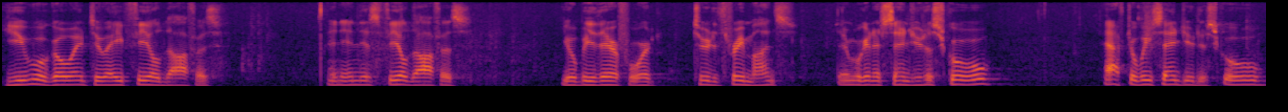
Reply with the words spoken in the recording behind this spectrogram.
you will go into a field office, and in this field office, you'll be there for two to three months. Then we're going to send you to school. After we send you to school,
